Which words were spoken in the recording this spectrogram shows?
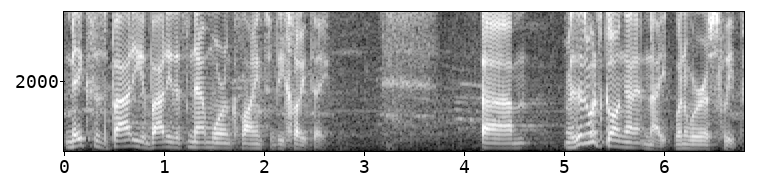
makes his body a body that's now more inclined to be chayte. Um, this is what's going on at night when we're asleep.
